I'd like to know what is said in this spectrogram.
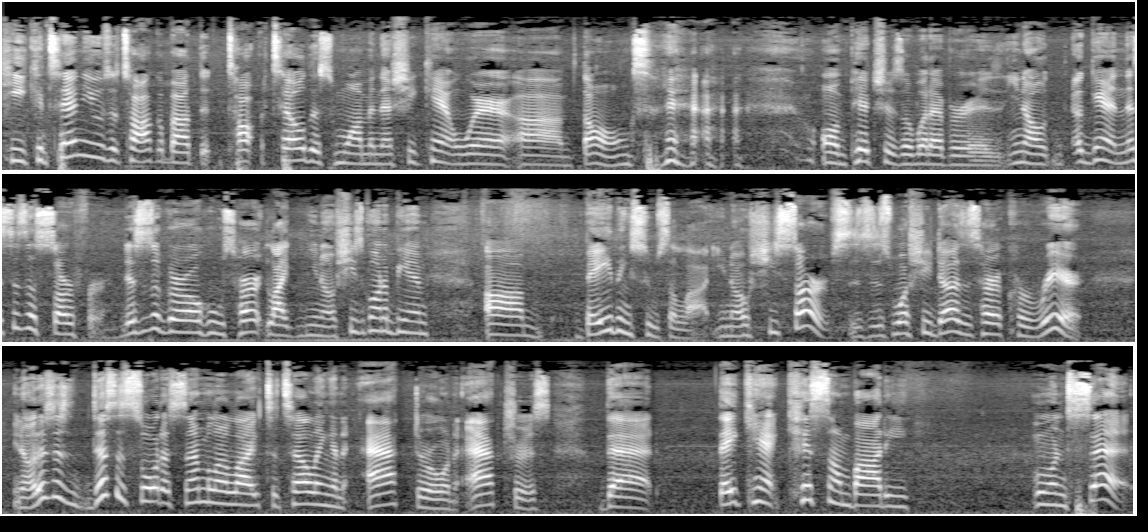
he continues to talk about the talk, tell this woman that she can't wear um, thongs on pictures or whatever is. You know, again, this is a surfer. This is a girl who's hurt. Like, you know, she's going to be in um, bathing suits a lot. You know, she surfs. This is what she does. It's her career. You know, this is this is sort of similar like to telling an actor or an actress that they can't kiss somebody on set.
